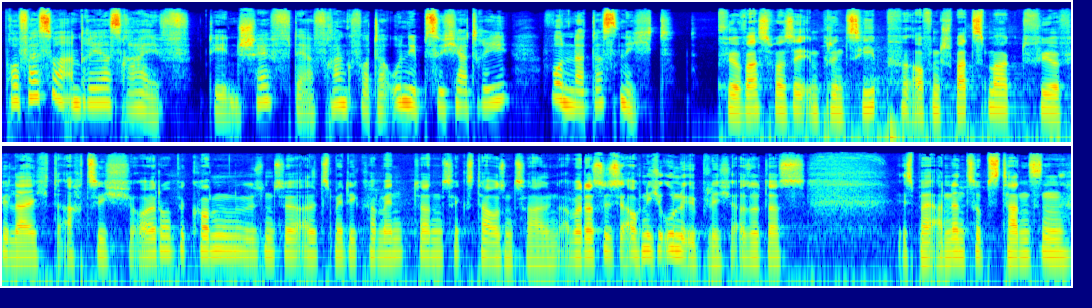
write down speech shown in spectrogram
Professor Andreas Reif, den Chef der Frankfurter Unipsychiatrie, wundert das nicht. Für was, was Sie im Prinzip auf dem Schwarzmarkt für vielleicht 80 Euro bekommen, müssen Sie als Medikament dann 6000 zahlen. Aber das ist auch nicht unüblich. Also das ist bei anderen Substanzen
